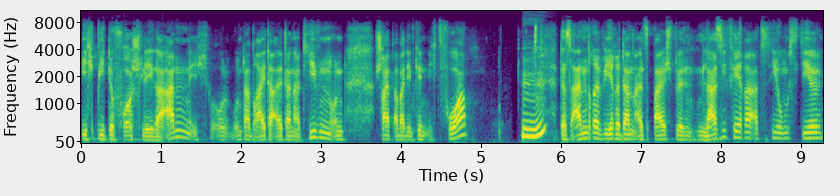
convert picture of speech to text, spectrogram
ich biete Vorschläge an, ich unterbreite Alternativen und schreibe aber dem Kind nichts vor. Mhm. Das andere wäre dann als Beispiel ein laissez-faire Erziehungsstil.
